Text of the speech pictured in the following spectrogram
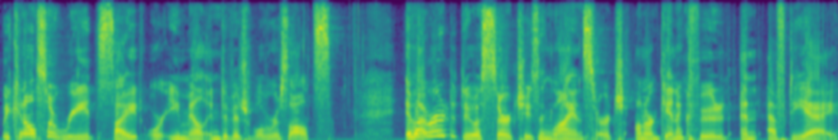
we can also read, cite, or email individual results. If I were to do a search using Lion Search on organic food and FDA,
